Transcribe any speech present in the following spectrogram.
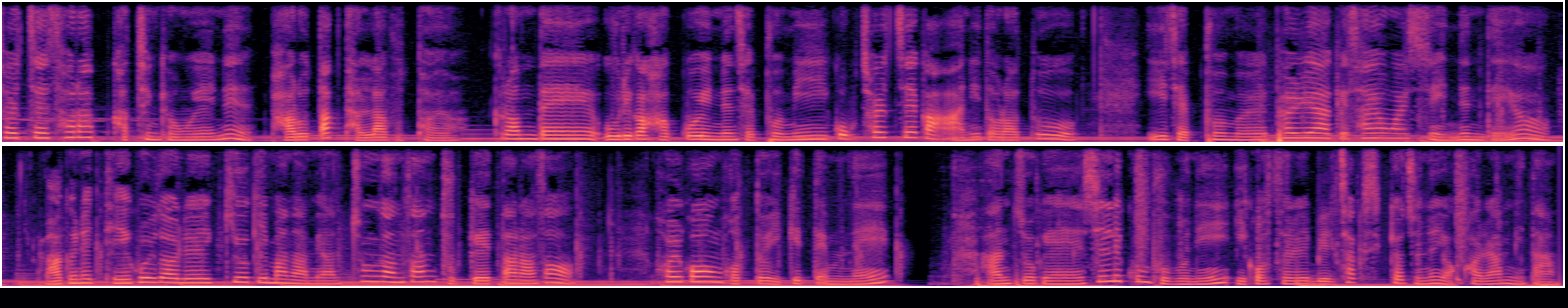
철제 서랍 같은 경우에는 바로 딱 달라붙어요. 그런데 우리가 갖고 있는 제품이 꼭 철제가 아니더라도 이 제품을 편리하게 사용할 수 있는데요. 마그네틱 홀더를 끼우기만 하면 충전선 두께에 따라서 헐거운 것도 있기 때문에 안쪽에 실리콘 부분이 이것을 밀착시켜주는 역할을 합니다.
